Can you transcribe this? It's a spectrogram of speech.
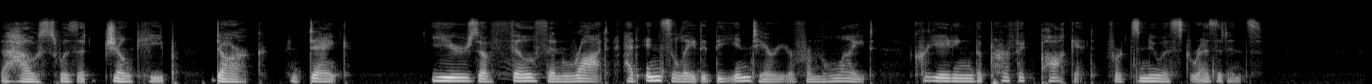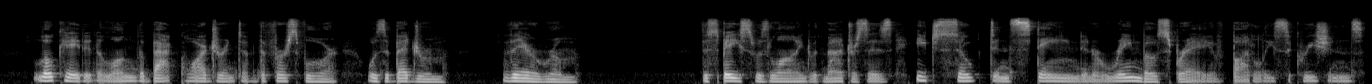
The house was a junk heap, dark and dank. Years of filth and rot had insulated the interior from the light, creating the perfect pocket for its newest residents. Located along the back quadrant of the first floor was a bedroom, their room. The space was lined with mattresses, each soaked and stained in a rainbow spray of bodily secretions.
